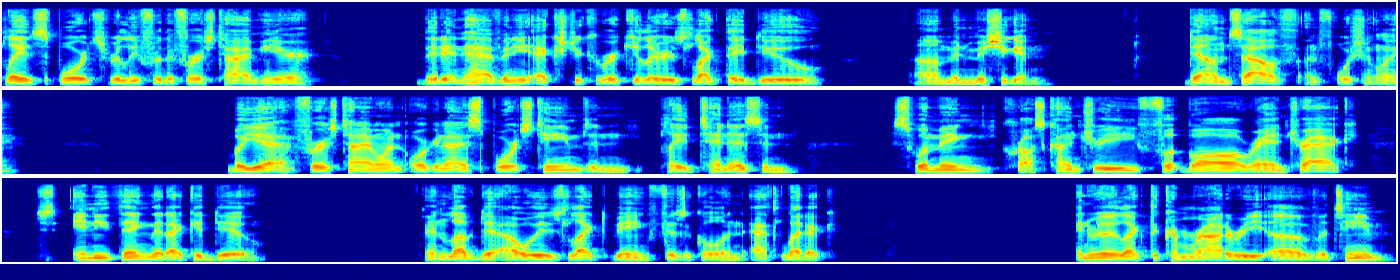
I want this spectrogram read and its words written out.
played sports really for the first time here. They didn't have any extracurriculars like they do um, in Michigan, down south, unfortunately. But yeah, first time on organized sports teams and played tennis and swimming, cross country, football, ran track, just anything that I could do. And loved it. I always liked being physical and athletic and really liked the camaraderie of a team.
